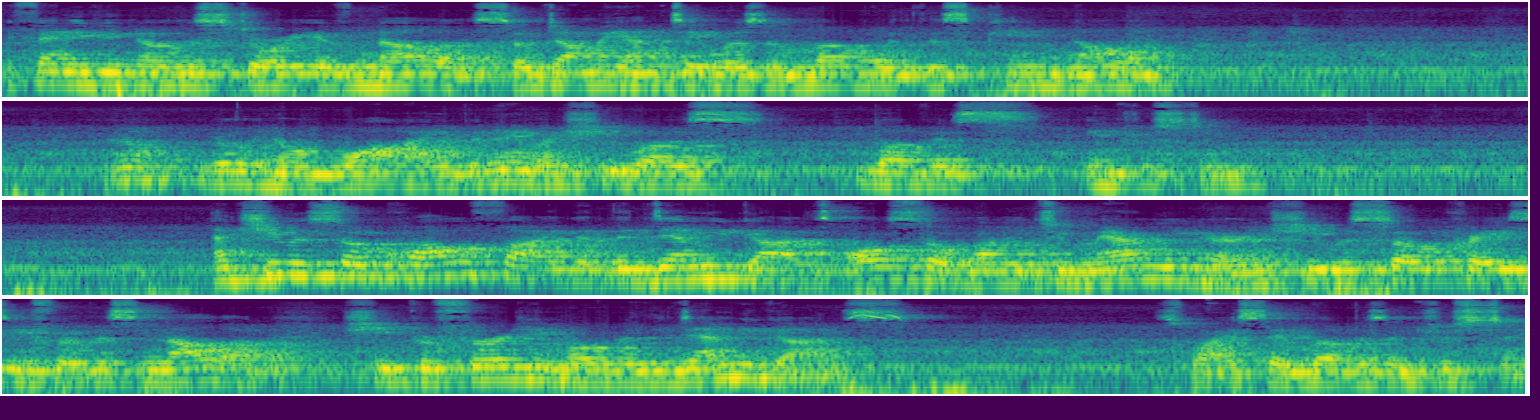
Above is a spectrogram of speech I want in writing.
if any of you know the story of Nala, so Damayanti was in love with this king Nala. I don't really know why, but anyway, she was. Love is interesting. And she was so qualified that the demigods also wanted to marry her, and she was so crazy for this Nala, she preferred him over the demigods. That's why I say love is interesting.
